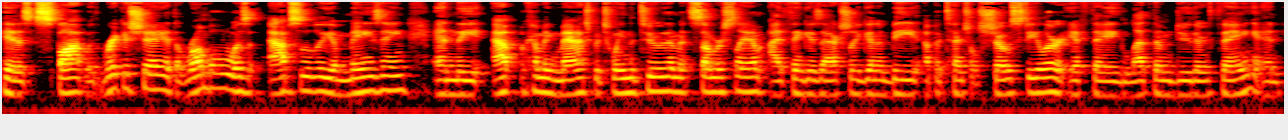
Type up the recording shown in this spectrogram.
His spot with Ricochet at the Rumble was absolutely amazing. And the upcoming match between the two of them at SummerSlam, I think, is actually going to be a potential show stealer if they let them do their thing. And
